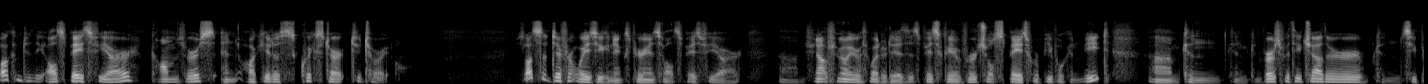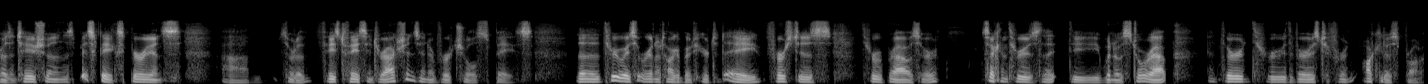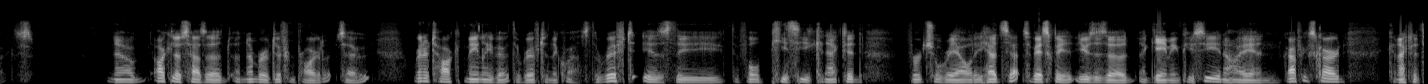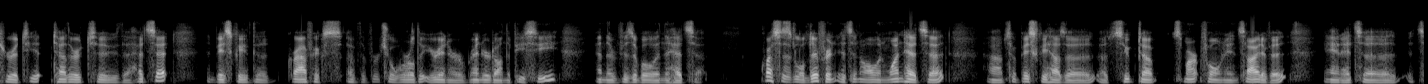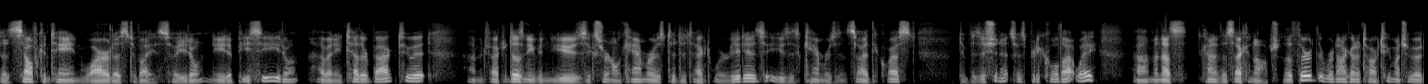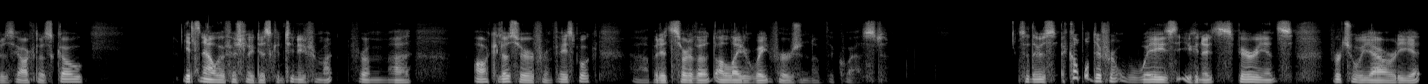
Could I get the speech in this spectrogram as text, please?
Welcome to the AltSpace VR, Commsverse, and Oculus Quick Start tutorial. There's lots of different ways you can experience AltSpace VR. Um, if you're not familiar with what it is, it's basically a virtual space where people can meet, um, can can converse with each other, can see presentations, basically experience um, sort of face-to-face interactions in a virtual space. The three ways that we're going to talk about here today, first is through a browser, second through is the, the Windows Store app, and third through the various different Oculus products. Now, Oculus has a, a, number of different products out. We're going to talk mainly about the Rift and the Quest. The Rift is the, the full PC connected virtual reality headset. So basically, it uses a, a gaming PC and a high end graphics card connected through a tether to the headset. And basically, the graphics of the virtual world that you're in are rendered on the PC and they're visible in the headset. Quest is a little different. It's an all-in-one headset, um, so it basically has a, a souped-up smartphone inside of it, and it's a it's a self-contained wireless device. So you don't need a PC. You don't have any tether back to it. Um, in fact, it doesn't even use external cameras to detect where it is. It uses cameras inside the Quest to position it. So it's pretty cool that way. Um, and that's kind of the second option. The third that we're not going to talk too much about is the Oculus Go. It's now officially discontinued from from uh, Oculus or from Facebook, uh, but it's sort of a, a lighter weight version of the Quest. So there's a couple different ways that you can experience virtual reality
